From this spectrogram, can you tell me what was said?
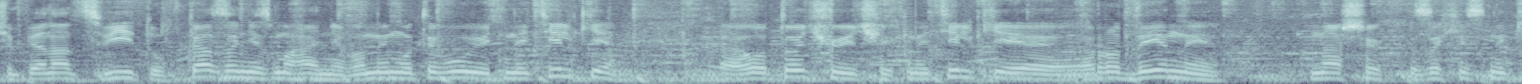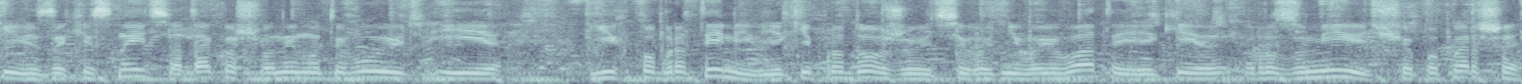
чемпіонат світу. Вказані змагання вони мотивують не тільки е, оточуючих, не тільки родини наших захисників і захисниць, а також вони мотивують і їх побратимів, які продовжують сьогодні воювати, які розуміють, що, по-перше,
